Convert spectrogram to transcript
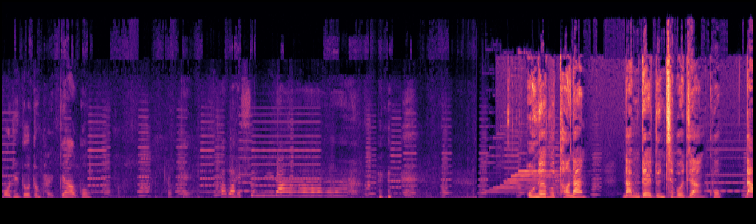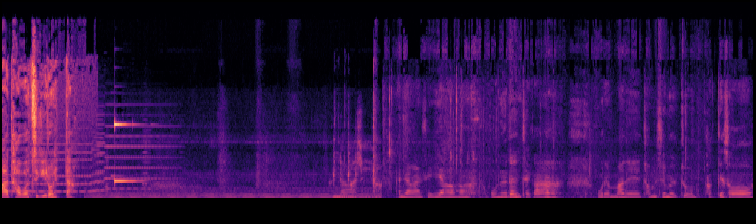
머리도 좀 밝게 하고 이렇게 파마했습니다. 오늘부터 난 남들 눈치 보지 않고 나다워지기로 했다. 안녕하세요. 안녕하세요. 오늘은 제가 오랜만에 점심을 좀 밖에서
